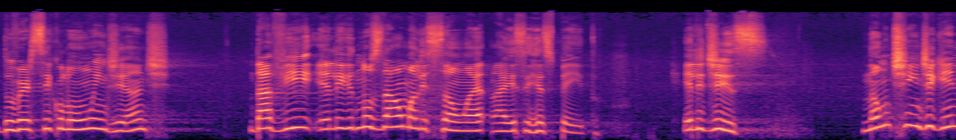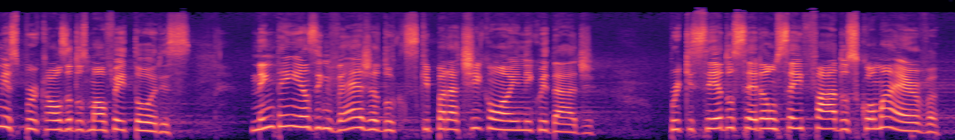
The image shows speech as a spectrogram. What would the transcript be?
do versículo 1 em diante, Davi, ele nos dá uma lição a, a esse respeito. Ele diz: Não te indignes por causa dos malfeitores, nem tenhas inveja dos que praticam a iniquidade, porque cedo serão ceifados como a erva,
